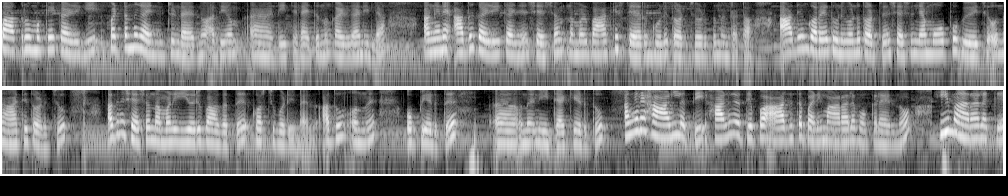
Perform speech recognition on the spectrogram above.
ബാത്റൂമൊക്കെ കഴുകി പെട്ടെന്ന് കഴിഞ്ഞിട്ടുണ്ടായിരുന്നു. അധികം ഡീറ്റെയിൽ ആയിട്ടൊന്നും കഴുകാനില്ല. അങ്ങനെ അത് കഴുകി കഴിഞ്ഞ ശേഷം നമ്മൾ ബാക്കി സ്റ്റെയറും കൂടി തുടച്ചു കൊടുക്കുന്നുണ്ട് കേട്ടോ. ആദ്യം കുറേ തുണി കൊണ്ട് തുടച്ചതിന് ശേഷം ഞാൻ മോപ്പ് ഉപയോഗിച്ച് ഒന്ന് ആറ്റി തുടച്ചു. അതിനുശേഷം നമ്മൾ ഈ ഒരു ഭാഗത്ത് കുറച്ച് പൊടി ഉണ്ടായിരുന്നു. അതും ഒന്ന് ഒപ്പിയെടുത്ത് ഒന്ന് നീറ്റാക്കി എടുത്തു. അങ്ങനെ ഹാളിലെത്തി. ഹാളിലെത്തിയപ്പോൾ ആദ്യത്തെ പണി മാറാല പൊക്കലായിരുന്നു. ഈ മാറാലൊക്കെ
